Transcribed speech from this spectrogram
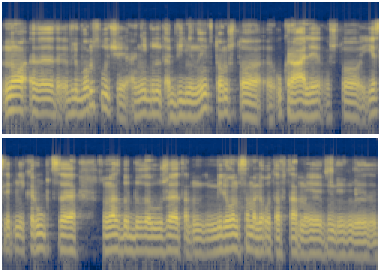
Но э, в любом случае они будут обвинены в том, что украли, что если бы не коррупция, у нас бы было уже там миллион самолетов, там, и, и,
